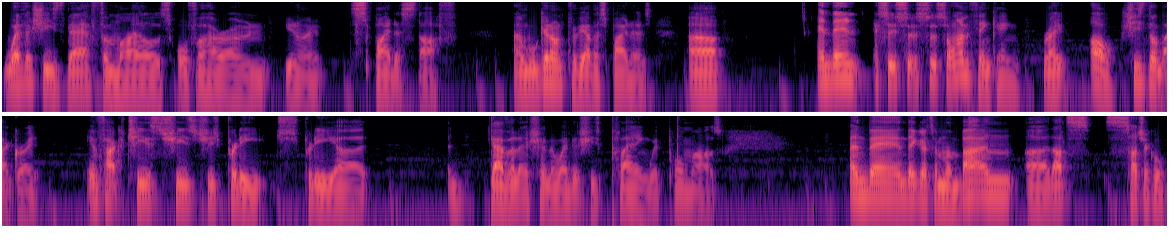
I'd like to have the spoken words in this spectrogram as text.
whether she's there for Miles or for her own, you know, spider stuff. And we'll get on to the other spiders. Uh, and then so so so, so I'm thinking, right? Oh, she's not that great. In fact, she's she's she's pretty she's pretty uh devilish in the way that she's playing with poor Miles. And then they go to Mumbattan. Uh, that's such a cool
